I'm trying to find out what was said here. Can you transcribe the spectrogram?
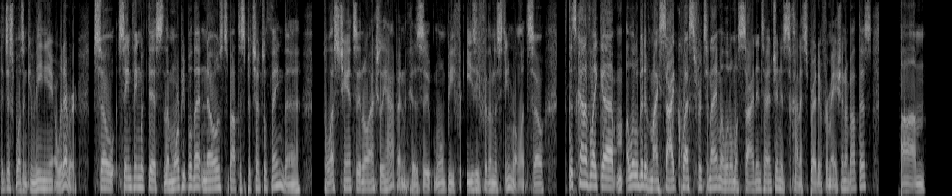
it just wasn't convenient or whatever. So same thing with this. The more people that knows about this potential thing, the the less chance it'll actually happen because it won't be for, easy for them to steamroll it. So that's kind of like uh, a little bit of my side quest for tonight. My little side intention is to kind of spread information about this. Um,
